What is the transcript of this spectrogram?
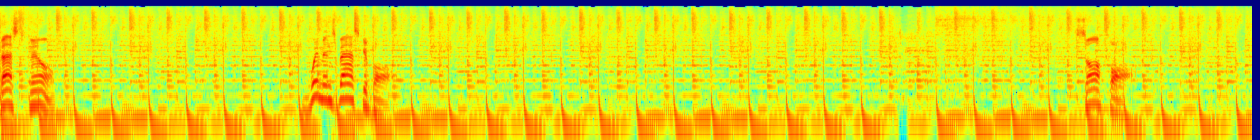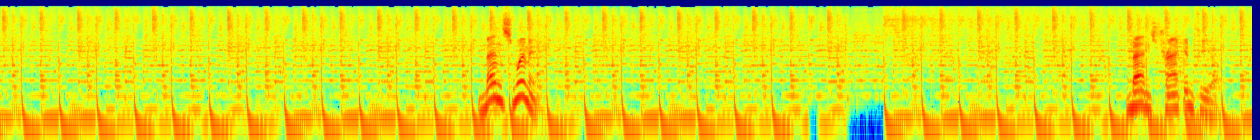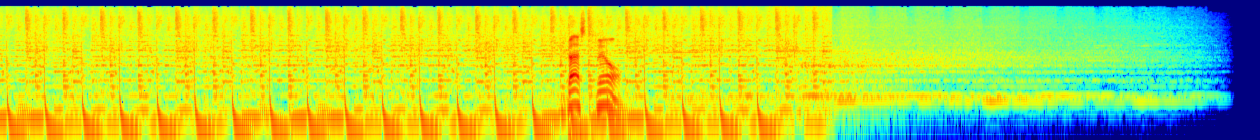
Best Film. Women's Basketball. Softball. Men's Swimming. Men's Track and Field. Best Film.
